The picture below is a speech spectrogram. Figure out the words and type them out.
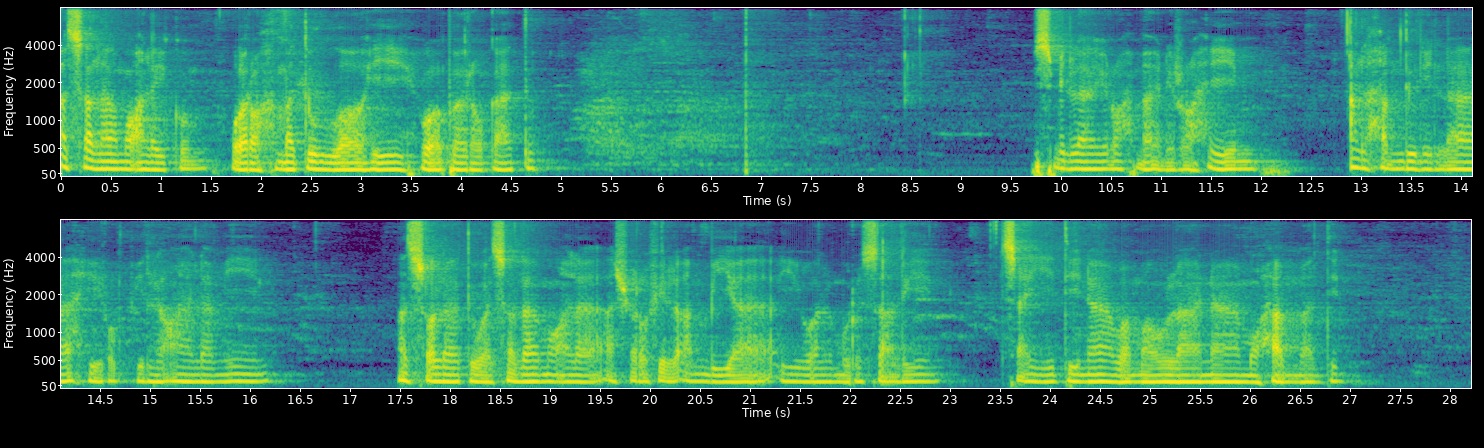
Assalamualaikum warahmatullahi wabarakatuh. Bismillahirrahmanirrahim. Alhamdulillahi rabbil alamin. Assalatu wassalamu ala asyrafil anbiya'i wal mursalin. Sayyidina wa maulana Muhammadin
